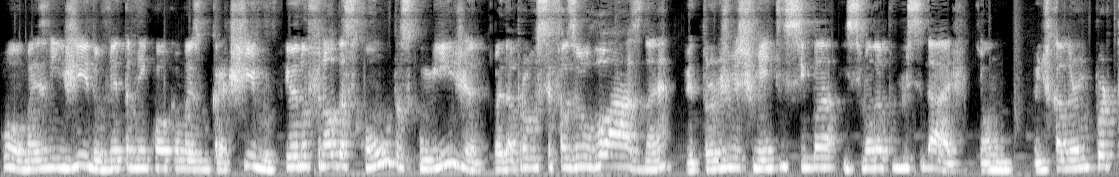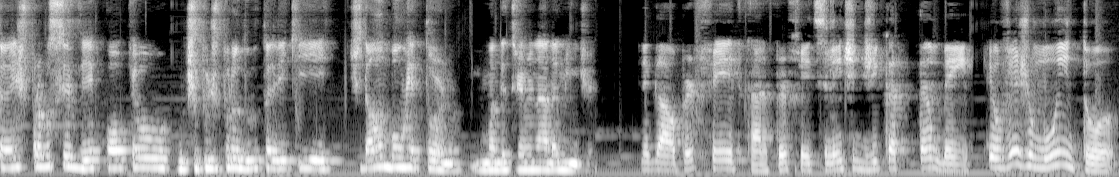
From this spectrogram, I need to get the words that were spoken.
Pô, mais vendido, vê também qual que é o mais lucrativo. E no final das contas, com mídia, vai dar para você fazer o ROAS, né? Retorno de investimento em cima, em cima da publicidade, que é um indicador importante para você ver qual que é o, o tipo de produto ali que te dá um bom retorno em uma determinada mídia. Legal, perfeito, cara, perfeito. Excelente dica também. Eu vejo muito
